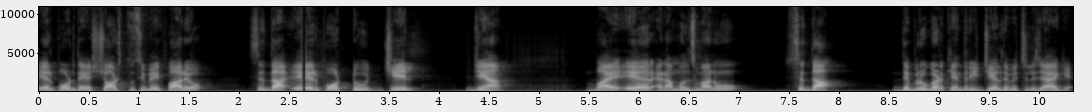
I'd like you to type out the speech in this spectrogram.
에ਅਰਪੋਰਟ ਦੇ ਸ਼ਾਟਸ ਤੁਸੀਂ ਵੇਖ ਪਾ ਰਹੇ ਹੋ। ਸਿੱਧਾ 에ਅਰਪੋਰਟ ਟੂ ਜੇਲ੍ਹ। ਜੀ ਹਾਂ ਬਾਈ 에ਅਰ ਇਹਨਾਂ ਮੁਲਜ਼ਮਾਂ ਨੂੰ ਸਿੱਧਾ ਦਿਬਰੂਗੜ੍ਹ ਕੇਂਦਰੀ ਜੇਲ੍ਹ ਦੇ ਵਿੱਚ ਲਿਜਾਇਆ ਗਿਆ।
